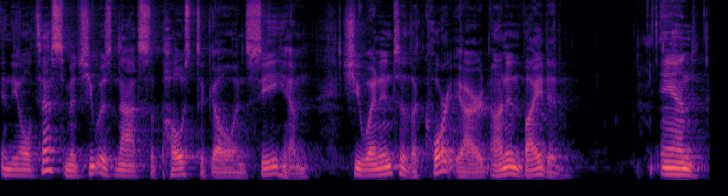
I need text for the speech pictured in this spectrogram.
in the Old Testament, she was not supposed to go and see him. She went into the courtyard uninvited. And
